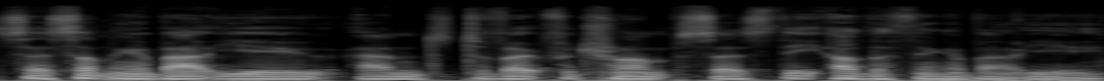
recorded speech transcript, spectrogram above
says something about you, and to vote for Trump says the other thing about you.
